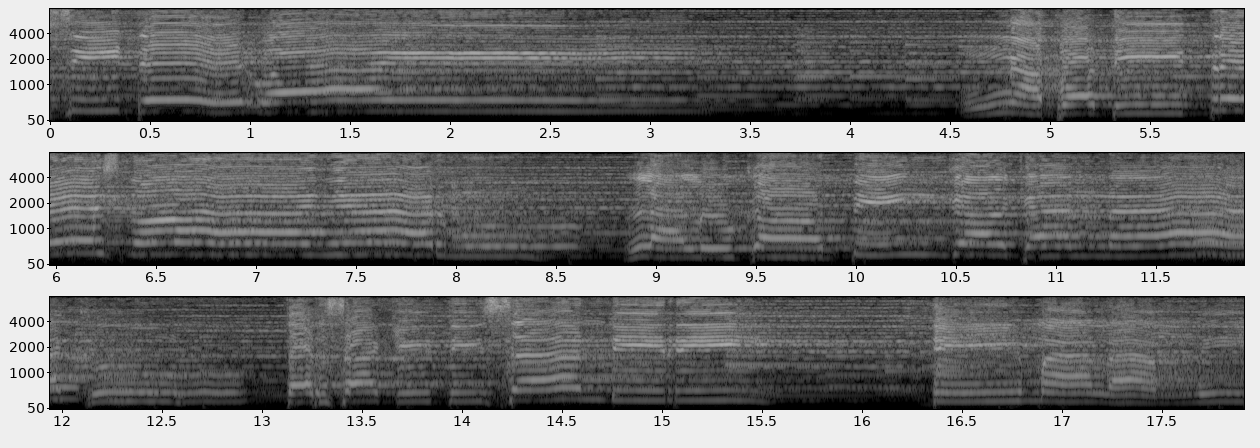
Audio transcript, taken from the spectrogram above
sithik wae. Ngapoti tresno tersakiti sendiri di malam itu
